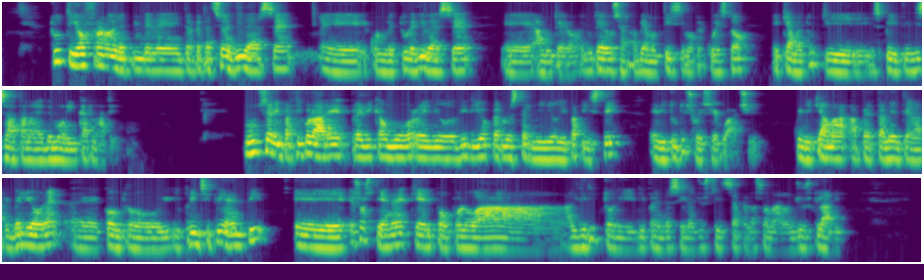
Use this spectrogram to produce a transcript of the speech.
Tutti offrono delle, delle interpretazioni diverse e con letture diverse eh, a Lutero e Lutero si arrabbia moltissimo per questo e chiama tutti spiriti di Satana e demoni incarnati. Munzer in particolare predica un nuovo regno di Dio per lo sterminio dei papisti e di tutti i suoi seguaci quindi chiama apertamente alla ribellione eh, contro i principi empi e, e, sostiene che il popolo ha, ha il diritto di, di, prendersi la giustizia per la sua mano, il jus glavi.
